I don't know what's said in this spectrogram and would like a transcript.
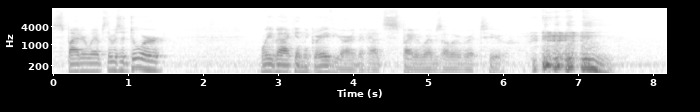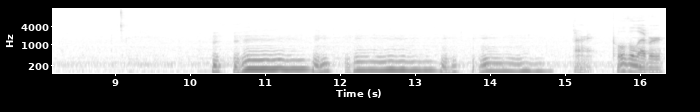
spider webs? There was a door way back in the graveyard that had spider webs all over it too. Hmm, hmm, hmm, pull the lever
